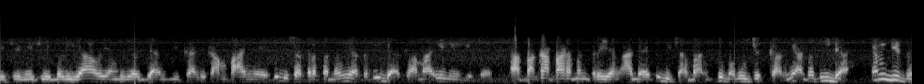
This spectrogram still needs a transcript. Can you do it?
visi-misi beliau yang beliau janjikan di kampanye itu bisa terpenuhi atau tidak selama ini gitu. Apakah para menteri yang ada itu bisa bantu mewujudkannya atau tidak. Kan gitu.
